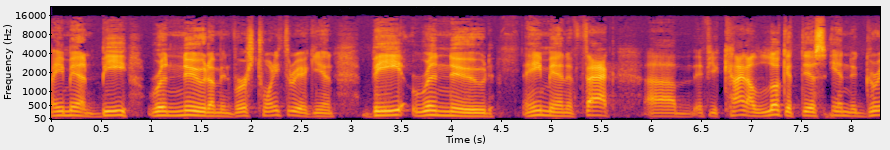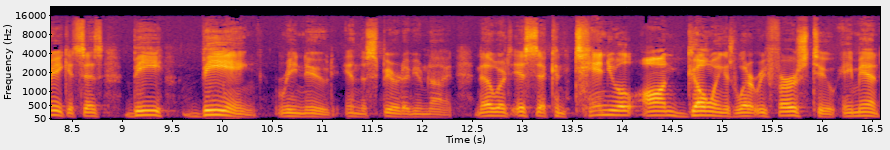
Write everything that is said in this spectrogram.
Amen. Be renewed. I'm in verse 23 again. Be renewed. Amen. In fact, um, if you kind of look at this in the Greek, it says, be being renewed in the spirit of your mind. In other words, it's a continual, ongoing, is what it refers to. Amen.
